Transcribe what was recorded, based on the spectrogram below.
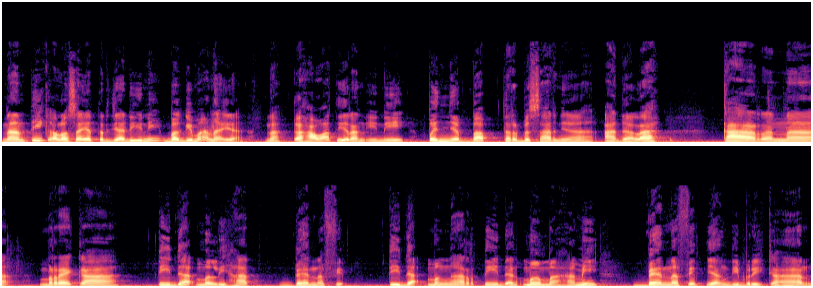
Nanti kalau saya terjadi ini bagaimana ya? Nah, kekhawatiran ini penyebab terbesarnya adalah karena mereka tidak melihat benefit, tidak mengerti dan memahami benefit yang diberikan,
